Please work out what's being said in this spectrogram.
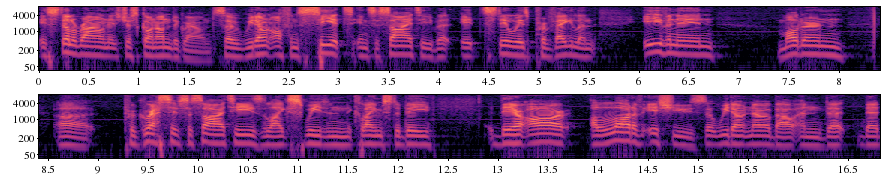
is still around, it's just gone underground. So we don't often see it in society, but it still is prevalent, even in modern uh, progressive societies like Sweden claims to be. There are a lot of issues that we don't know about and that, that,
